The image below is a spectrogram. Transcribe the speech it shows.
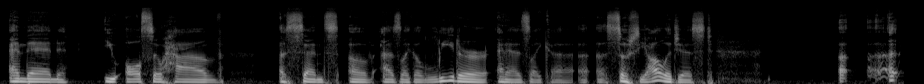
And then you also have a sense of as like a leader and as like a, a, sociologist a,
